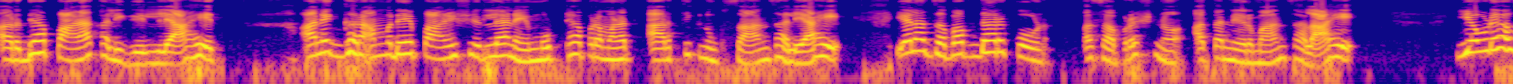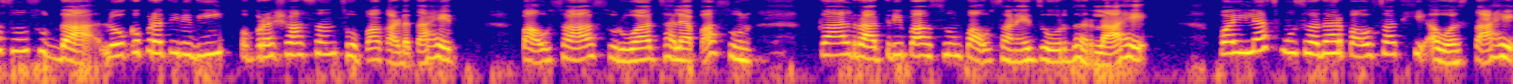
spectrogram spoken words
अर्ध्या पाण्याखाली गेलेल्या आहेत. अनेक घरांमध्ये पाणी शिरल्याने मोठ्या प्रमाणात आर्थिक नुकसान झाले आहे. याला जबाबदार कोण? असा प्रश्न आता निर्माण झाला आहे. एवढे असून सुद्धा लोकप्रतिनिधी व प्रशासन झोपा काढत आहेत. पावसाळा सुरुवात झाल्यापासून काल रात्रीपासून पावसाने जोर धरला आहे. पहिल्याच मुसळधार पावसात ही अवस्था आहे.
